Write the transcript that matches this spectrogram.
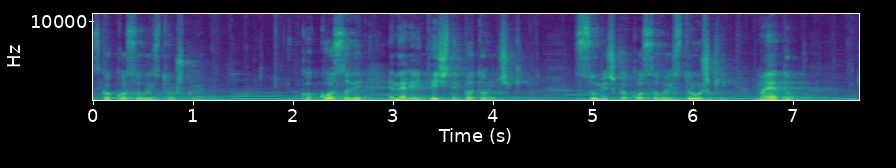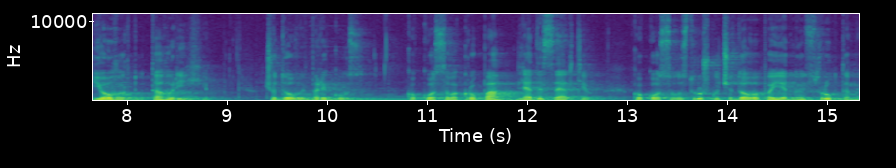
з кокосовою стружкою. Кокосові енергетичні батончики. Суміш кокосової стружки, меду, йогурту та горіхів. Чудовий перекус. Кокосова крупа для десертів. Кокосову стружку чудово поєднують з фруктами,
